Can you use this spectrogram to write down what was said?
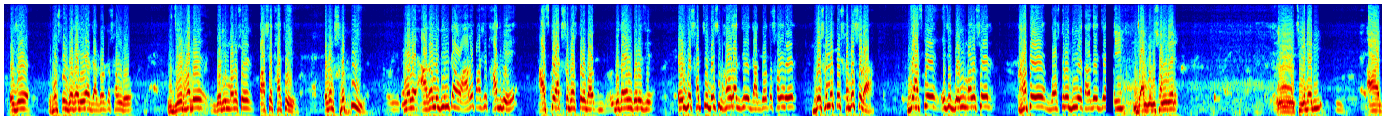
এই যে ঘোষপুর গজালিয়া জাগ্রত সংঘ যেভাবে গরিব মানুষের পাশে থাকে এবং সত্যি মানে আগামী দিনটাও আরও পাশে থাকবে, আজকে একশো বস্ত্র বিতরণ করেছে, এই যে সবচেয়ে বেশি ভালো লাগছে জাগ্রত সংঘের যে সমস্ত সদস্যরা, যে আজকে এই যে গরিব মানুষের হাতে বস্ত্র দিয়ে তাদের যে জাগ্রত সংঘের সেক্রেটারি আজ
